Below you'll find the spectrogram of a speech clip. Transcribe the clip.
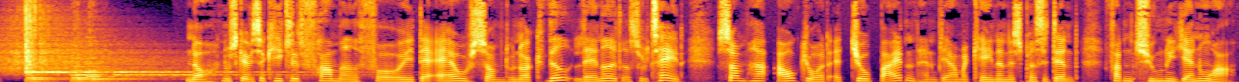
Nå, nu skal vi så kigge lidt fremad, for øh, der er jo, som du nok ved, landet et resultat, som har afgjort, at Joe Biden han bliver amerikanernes præsident fra den 20. januar.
